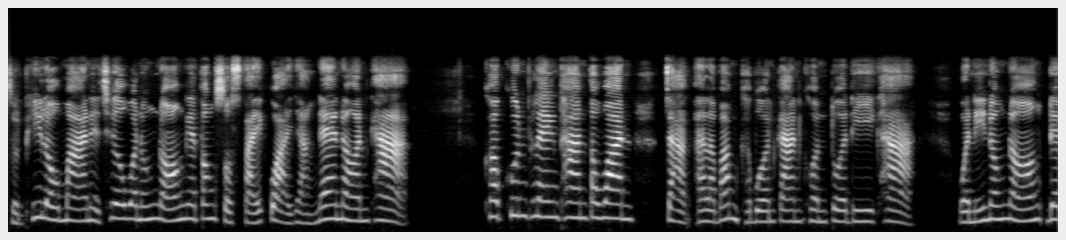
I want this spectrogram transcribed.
ส่วนพี่โลมาเนี่ยเชื่อว่าน้องๆ เนี่ยต้องสดใสกว่าอย่างแน่นอนค่ะ ขอบคุณเพลงทานตะวันจากอัลบั้มขบวนการคนตัวดีค่ะ วันนี้น้องๆ ได้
